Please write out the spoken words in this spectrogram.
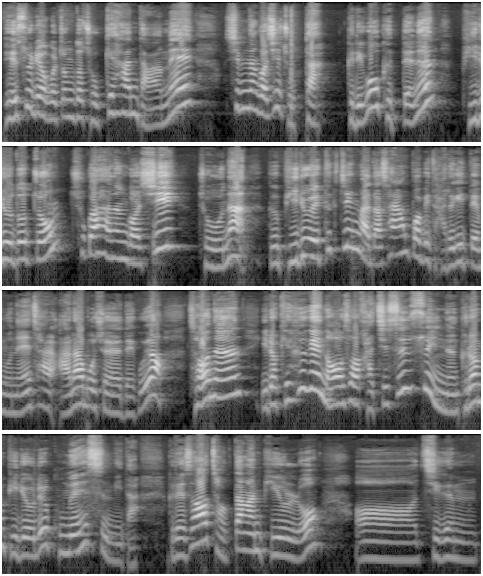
배수력을 좀 더 좋게 한 다음에 심는 것이 좋다. 그리고 그때는 비료도 좀 추가하는 것이 좋으나 그 비료의 특징마다 사용법이 다르기 때문에 잘 알아보셔야 되고요. 저는 이렇게 흙에 넣어서 같이 쓸 수 있는 그런 비료를 구매했습니다. 그래서 적당한 비율로 어, 지금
